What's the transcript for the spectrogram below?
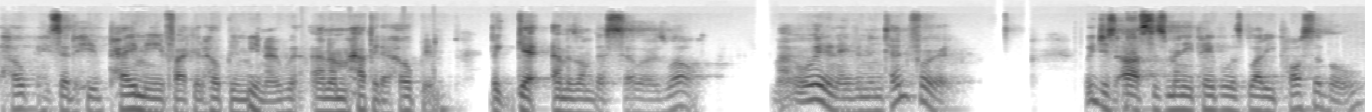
help. He said he'd pay me if I could help him, you know, and I'm happy to help him, but get Amazon bestseller as well. We didn't even intend for it. We just asked as many people as bloody possible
